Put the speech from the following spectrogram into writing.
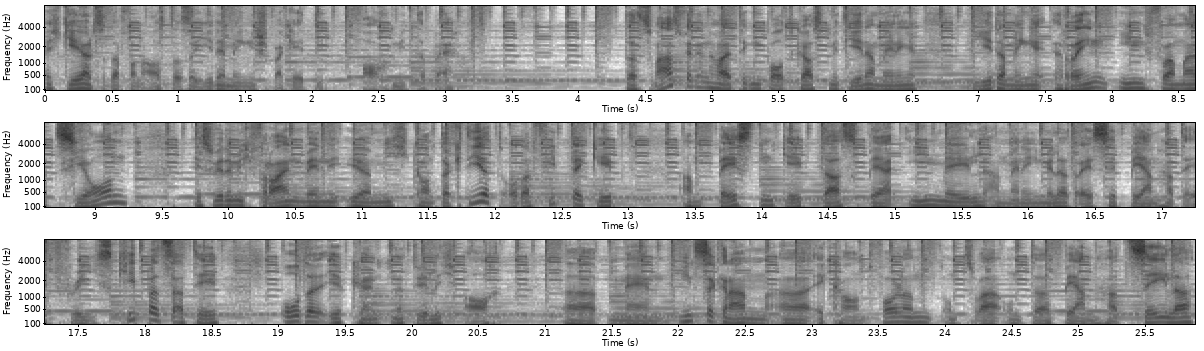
ich gehe also davon aus, dass er jede Menge Spaghetti auch mit dabei hat. Das war's für den heutigen Podcast mit jeder Menge, jeder Menge Renninformation. Es würde mich freuen, wenn ihr mich kontaktiert oder Feedback gebt. Am besten geht das per E-Mail an meine E-Mail-Adresse bernhard.freeskippers.at oder ihr könnt natürlich auch äh, mein Instagram-Account folgen und zwar unter Bernhard Seeler.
